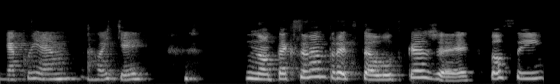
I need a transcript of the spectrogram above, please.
Ďakujem, ahojte. No tak sa nám predstav, ľudka, že kto si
